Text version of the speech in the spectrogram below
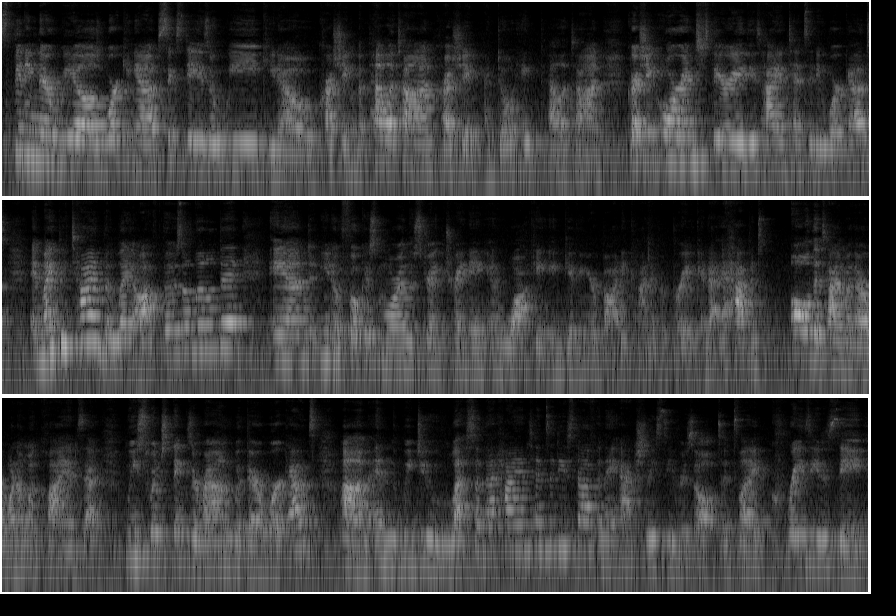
spinning their wheels, working out six days a week, you know, crushing the Peloton, crushing, I don't hate the Peloton, crushing Orangetheory, these high intensity workouts, it might be time to lay off those a little bit and, you know, focus more on the strength training and walking and giving your body kind of a break. And it happens all the time with our one-on-one clients that we switch things around with their workouts um, and we do less of that high intensity stuff and they actually see results. It's like crazy to see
